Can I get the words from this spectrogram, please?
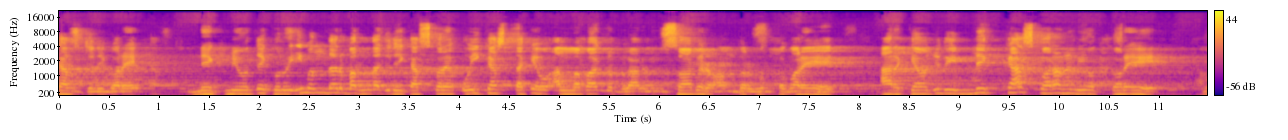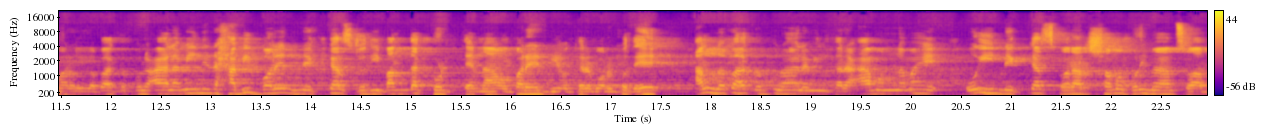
কাজ যদি করে, নেক নিয়তে কোনো ইমানদার বান্দা যদি কাজ করে, ওই কাজটাকেও আল্লাহ পাক রব্বুল আলামিন সবের অন্তর্ভুক্ত করে। আর কেউ যদি নেক কাজ করার নিয়ত করে, আমার আল্লাহ পাক রব্বুল আলামিনের হাবিব বলেন, নেক কাজ যদি বান্দা করতে নাও পারে, নিয়তের বরকতে আল্লাহ তার আমল নামায় ওই নেক কাজ করার সমপরিমাণ সওয়াব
